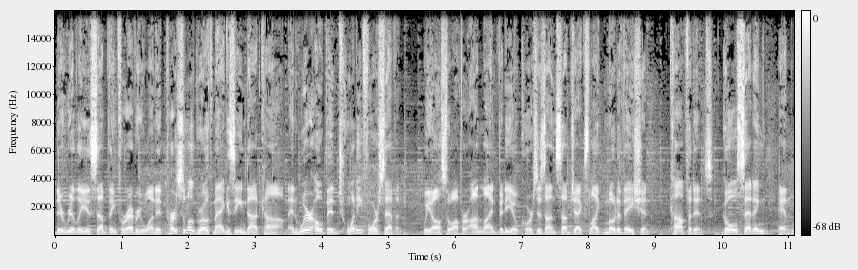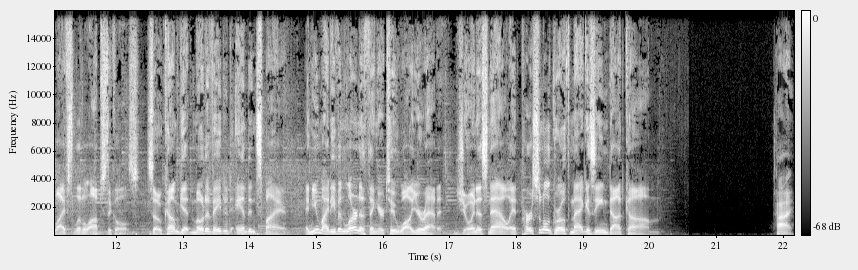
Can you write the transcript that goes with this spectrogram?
There really is something for everyone at personalgrowthmagazine.com, and we're open 24 7. We also offer online video courses on subjects like motivation, confidence, goal setting, and life's little obstacles. So come get motivated and inspired, and you might even learn a thing or two while you're at it. Join us now at personalgrowthmagazine.com. Hi,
